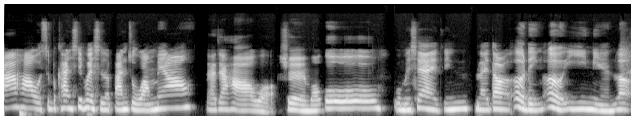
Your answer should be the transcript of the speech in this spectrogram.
大家好，我是不看戏会死的版主王喵。大家好，我是蘑菇。我们现在已经来到了二零二一年了，唉，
